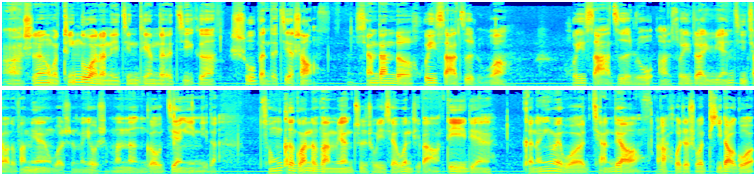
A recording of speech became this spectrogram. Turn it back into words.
啊，诗人，我听过了你今天的几个书本的介绍，相当的挥洒自如啊，挥洒自如啊，所以在语言技巧的方面，我是没有什么能够建议你的。从客观的方面指出一些问题吧啊，第一点，可能因为我强调啊，或者说提到过，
